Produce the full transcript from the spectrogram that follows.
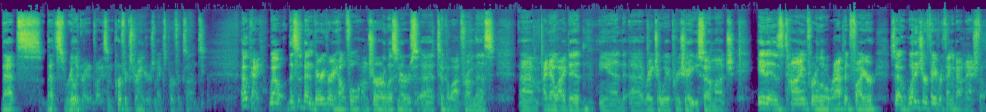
That's that's really great advice and perfect strangers makes perfect sense. Okay, well, this has been very, very helpful. I'm sure our listeners uh, took a lot from this. Um, I know I did. And uh, Rachel, we appreciate you so much it is time for a little rapid fire. So, what is your favorite thing about Nashville?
